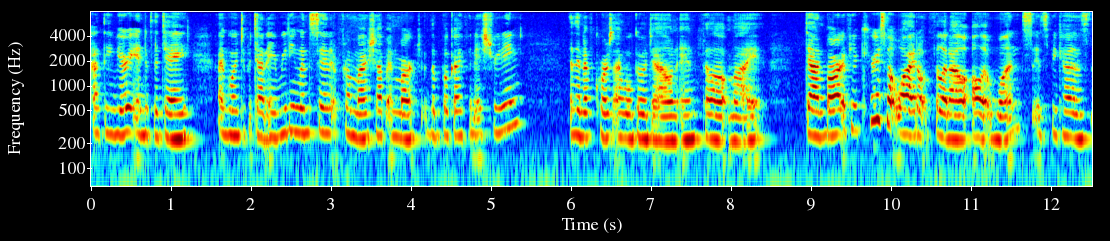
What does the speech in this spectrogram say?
At the very end of the day, I'm going to put down a reading Winston from my shop and marked the book I finished reading. And then of course I will go down and fill out my down bar. If you're curious about why I don't fill it out all at once, it's because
